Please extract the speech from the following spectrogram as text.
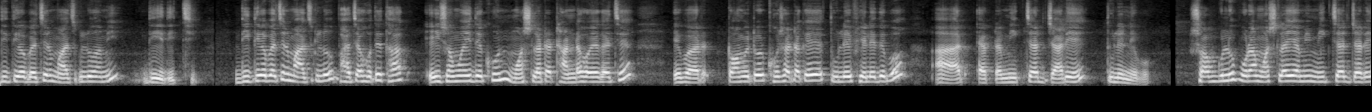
দ্বিতীয় ব্যাচের মাছগুলো আমি দিয়ে দিচ্ছি। দ্বিতীয় ব্যাচের মাছগুলো ভাজা হতে থাক। এই সময় দেখুন মশলাটা ঠান্ডা হয়ে গেছে। এবার টমেটোর খোসাটাকে তুলে ফেলে দেব আর একটা মিক্সচার জারে তুলে নেব। সবগুলো পোড়া মশলাই আমি মিক্সচার জারে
